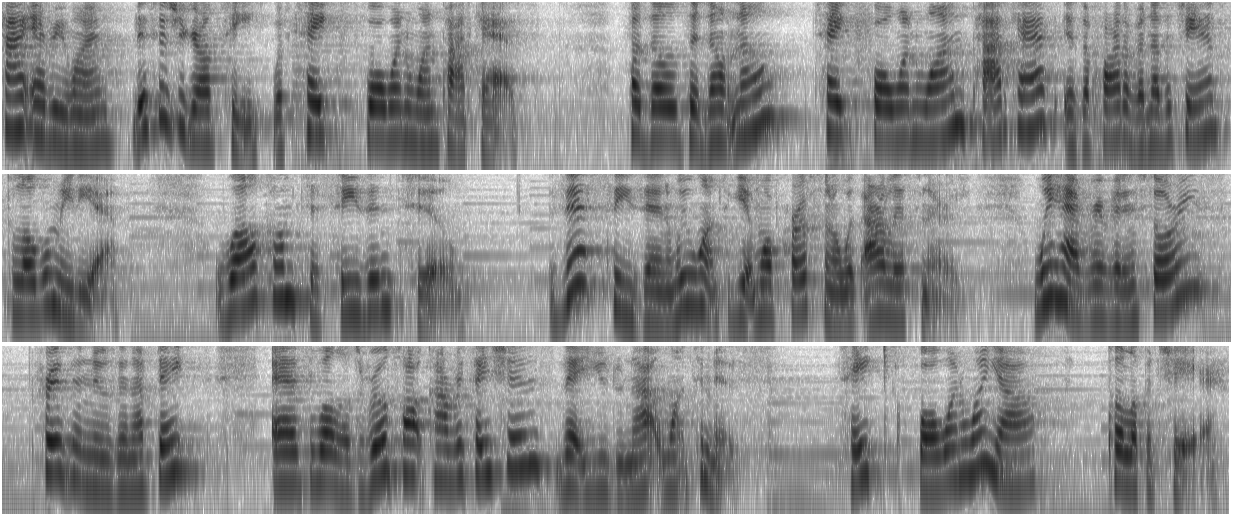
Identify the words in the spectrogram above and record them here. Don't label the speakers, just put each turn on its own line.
Hi, everyone. This is your girl T with Take 411 Podcast. For those that don't know, Take 411 Podcast is a part of Another Chance Global Media. Welcome to season two. This season, we want to get more personal with our listeners. We have riveting stories, prison news and updates, as well as real talk conversations that you do not want to miss. Take 411, y'all. Pull up a chair.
